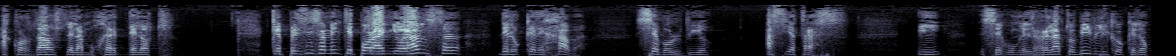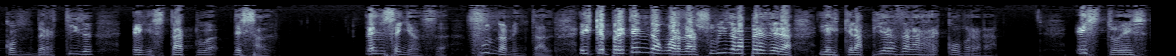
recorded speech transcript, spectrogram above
acordaos de la mujer de Lot, que precisamente por añoranza de lo que dejaba, se volvió hacia atrás y, según el relato bíblico, quedó convertida en estatua de sal. La enseñanza fundamental. El que pretenda guardar su vida la perderá y el que la pierda la recobrará. Esto es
